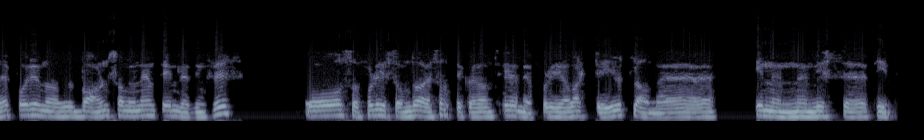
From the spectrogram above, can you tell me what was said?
det pga. barn, som vi nevnte innledningsvis. Og også for de som da er satt i karantene fordi de har vært i utlandet innen en viss tid.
